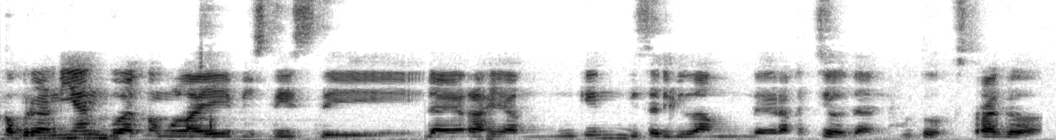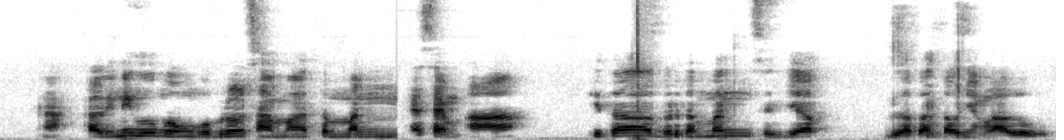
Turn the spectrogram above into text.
keberanian buat memulai bisnis di daerah yang mungkin bisa dibilang daerah kecil dan butuh struggle. Nah, kali ini gue mau ngobrol sama temen SMA. Kita berteman sejak 8 tahun yang lalu.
